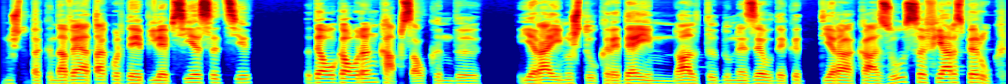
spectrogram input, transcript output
nu știu, dacă când aveai atacuri de epilepsie să-ți dea o gaură în cap sau când erai, nu știu, credeai în alt Dumnezeu decât era cazul, să fii ars pe rug.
